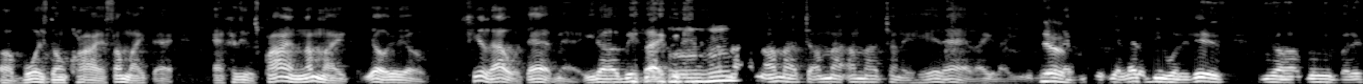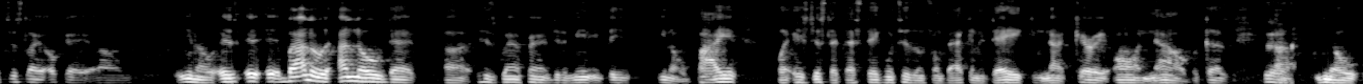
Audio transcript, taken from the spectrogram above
uh, boys don't cry or something like that. And because he was crying, and I'm like, yo, yo, yo, chill out with that, man. You know what I mean? Like Mhm. I'm not, I'm not, I'm not, I'm not trying to hear that. Like, like, Yeah. let, yeah, let it be what it is. You know what I mean? But it's just like, okay, um, you know, it, it, it but I know, I know that uh, his grandparent didn't mean anything, you know, by it. But it's just that that stigmatism from back in the day cannot carry on now because, Yeah. uh, you know,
